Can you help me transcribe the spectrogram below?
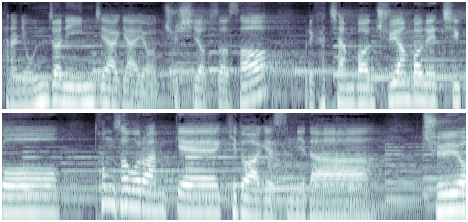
하나님 온전히 임재하게 하여 주시옵소서 우리 같이 한번 주여 한번 외치고 통성으로 함께 기도하겠습니다. 주여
